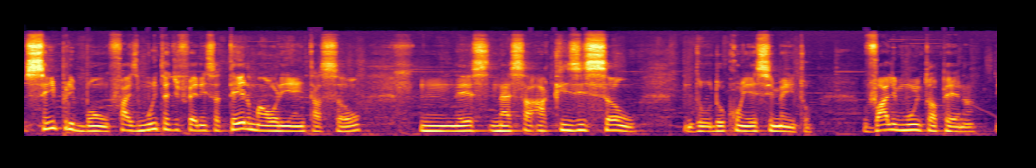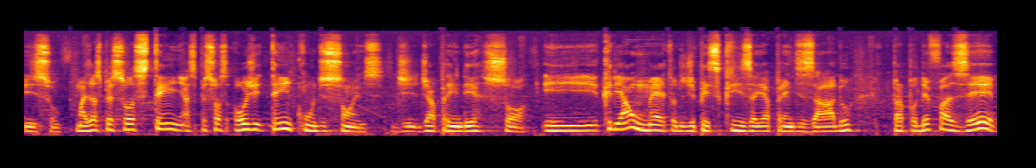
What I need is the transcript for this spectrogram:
sempre bom, faz muita diferença ter uma orientação nesse, nessa aquisição do, do conhecimento. Vale muito a pena isso. Mas as pessoas têm, as pessoas hoje têm condições de, de aprender só. E criar um método de pesquisa e aprendizado para poder fazer,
